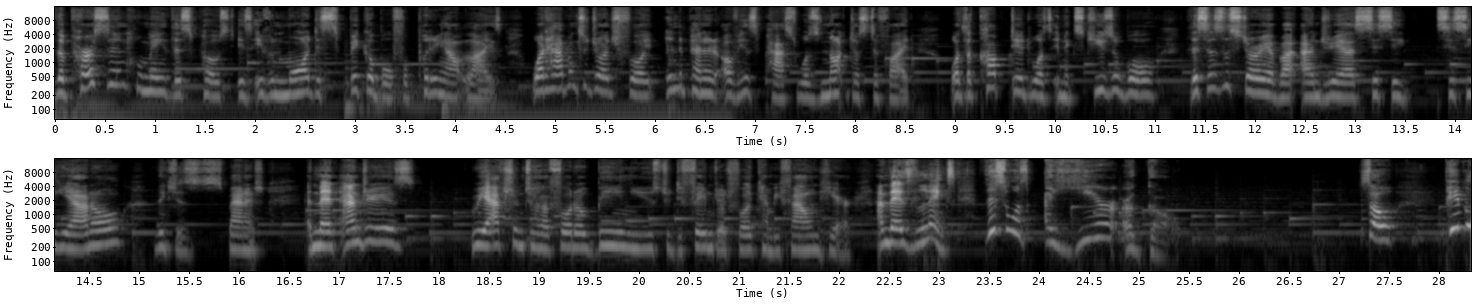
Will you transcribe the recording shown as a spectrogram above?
The person who made this post is even more despicable for putting out lies. What happened to George Floyd, independent of his past, was not justified. What the cop did was inexcusable. This is the story about Andrea Siciliano. I think she's Spanish. And then Andrea's reaction to her photo being used to defame George Floyd can be found here. And there's links. This was a year ago. So people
